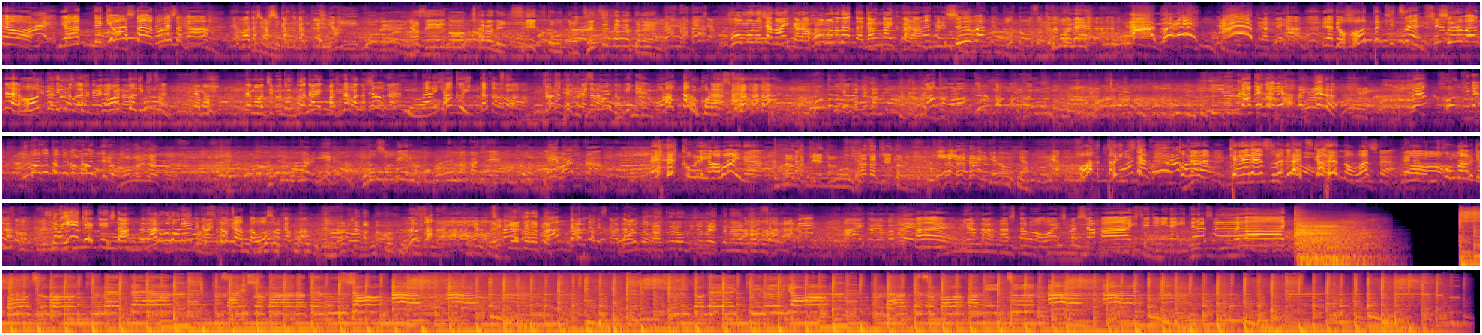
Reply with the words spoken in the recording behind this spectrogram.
オ、やってきました。どうでしたか？いや私足ガクガク。いやいい子で野生の力ですげえいくと思ったら全然ダメだったね。本物じゃないから本物だったらガンガン行くから。なんかね終盤でどんどん遅くなってもうねっていやいやでも本当きつい。終盤で本当にきつい。本当にきつい。でもでも自分との戦い負けた私でもね2人100いったからさ。女子でこれから見てもらったのこれ本当にたてがみたてがみなんかもらってるな何が入ってるたてがみ入ってるほらえ本気で馬のたてがみ入ってるよお守りだよこれわかる見えるどうしよう見えるこんな感じで。えマジか。えこれやばいね。なんか切れた。なんか切れたの切れてないけど。いやいや本当に疲れこれ痙攣するぐらい疲れんの。マジで。もう今後歩けない。でもいい経験した。なるほどねって感じ。面白かった面白かった。やりたかったわ。嘘。いやめっちゃやりたかった。ダウトですか？ダウト。160ぐらいいったな多分。はいとい。皆さん明日もお会いしましょう。はい。7時にねいってらっしゃい。バイバイ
